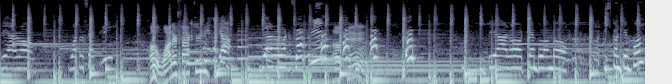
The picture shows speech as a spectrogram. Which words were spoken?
They are a water factory. Oh, water factory? Yeah. They are a water factory. Okay. They are a temple on the uh, ISKCON temple.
